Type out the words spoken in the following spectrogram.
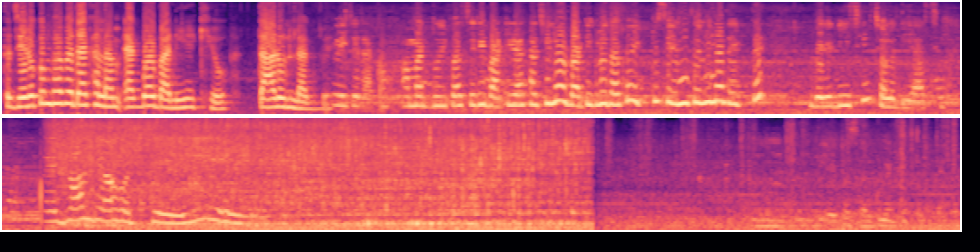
তা যেরকমভাবে দেখালাম একবার বানিয়ে খেও। দারুণ লাগবে। এই যে দেখো আমার দুই পাশেরই বাটি রাখা ছিল। আর বাটিগুলো দেখো একটু সেম সেমি না দেখতে। বেড়ে নিয়েছি চলো দিয়ে আসি। জল দেওয়া হচ্ছে ইয়ে। এটা সার্কুলেট করতে হবে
